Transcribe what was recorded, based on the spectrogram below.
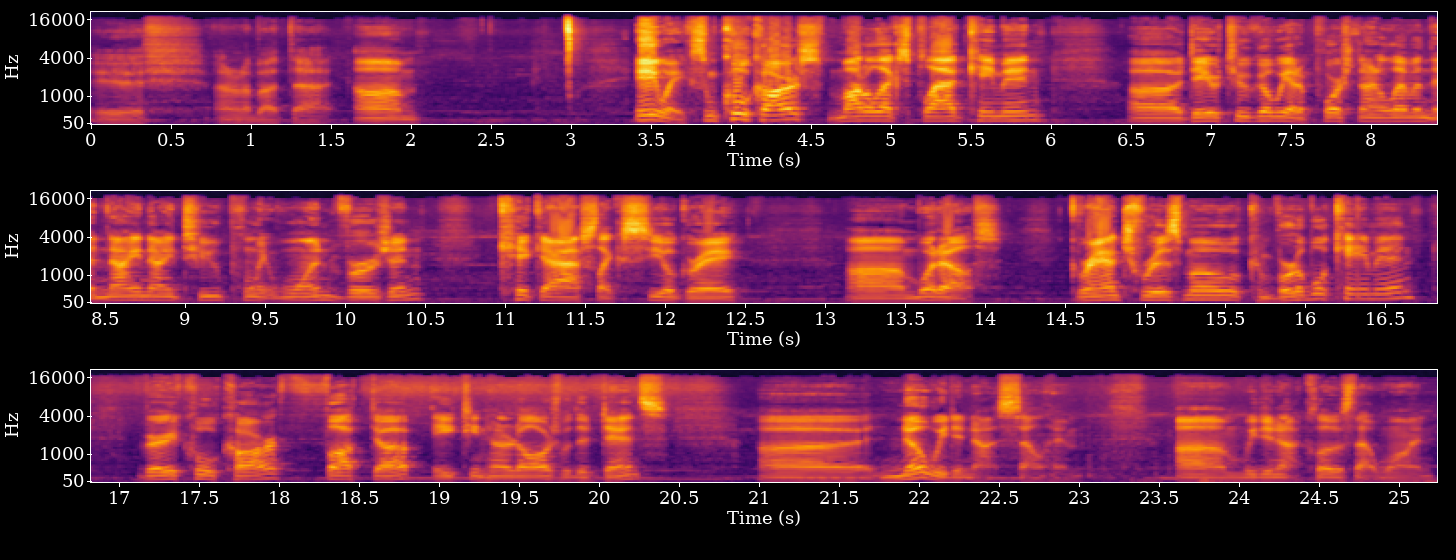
Ugh, I don't know about that. Um, anyway, some cool cars. Model X Plaid came in uh, a day or two ago. We had a Porsche 911, the 992.1 version, kick ass like seal gray. Um, what else? Gran Turismo convertible came in. Very cool car. Fucked up. $1,800 with the dents. Uh, no, we did not sell him. Um, we did not close that one.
